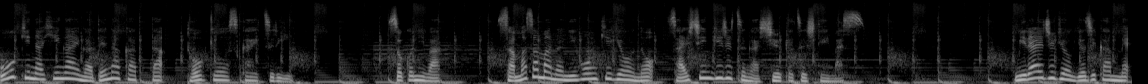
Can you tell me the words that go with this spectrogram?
大きな被害が出なかった東京スカイツリー。そこにはさまざまな日本企業の最新技術が集結しています。未来授業4時間目。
